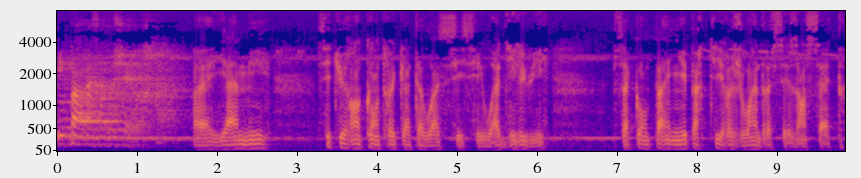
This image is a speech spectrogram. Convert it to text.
et part à sa recherche. Ayami, si tu rencontres Katawa Sisiwa, dis-lui. Sa compagne est partie rejoindre ses ancêtres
